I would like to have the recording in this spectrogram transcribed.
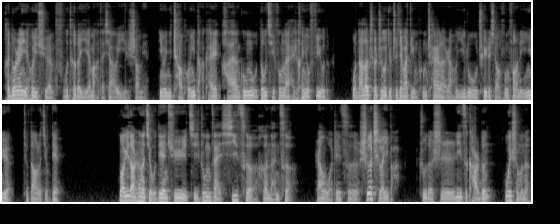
很多人也会选福特的野马在夏威夷上面，因为你敞篷一打开，海岸公路兜起风来还是很有 feel 的。我拿到车之后就直接把顶棚拆了，然后一路吹着小风，放着音乐就到了酒店。贸易岛上的酒店区域集中在西侧和南侧。然后我这次奢侈了一把，住的是丽兹卡尔顿。为什么呢？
